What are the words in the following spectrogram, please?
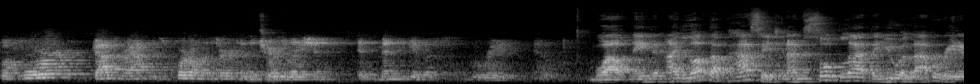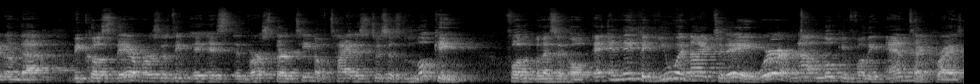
before God's wrath is poured on this earth and the tribulation is meant to give us great Wow, Nathan, I love that passage, and I'm so glad that you elaborated on that because there, verse 13, is verse 13 of Titus 2 says, looking for the blessed hope. And, and Nathan, you and I today, we're not looking for the Antichrist,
